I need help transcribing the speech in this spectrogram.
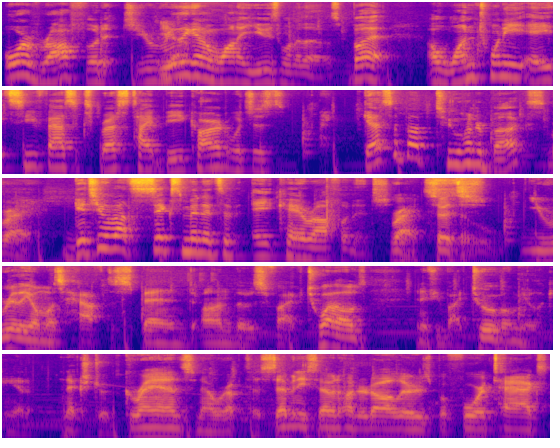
or raw footage, you're really Yeah. gonna want to use one of those. But a 128 CFast Express Type B card, which is I guess about 200 bucks, Right. gets you about six minutes of 8K raw footage. Right. So it's you really almost have to spend on those 512s. And if you buy two of them, you're looking at an extra grand. So now we're up to $7,700 before tax.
